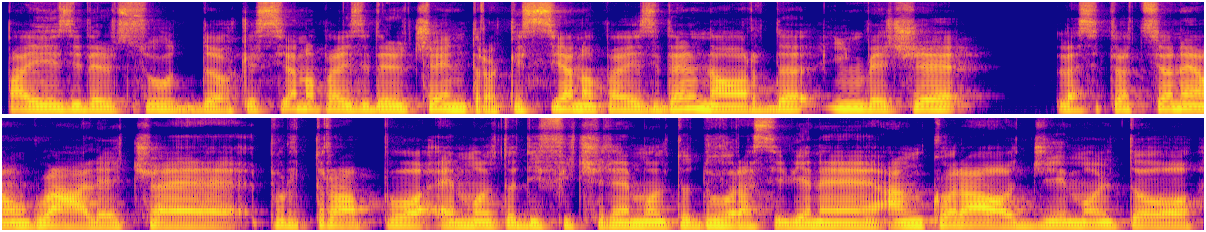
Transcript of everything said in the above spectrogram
paesi del sud, che siano paesi del centro, che siano paesi del nord, invece la situazione è uguale, cioè purtroppo è molto difficile, è molto dura, si viene ancora oggi molto,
